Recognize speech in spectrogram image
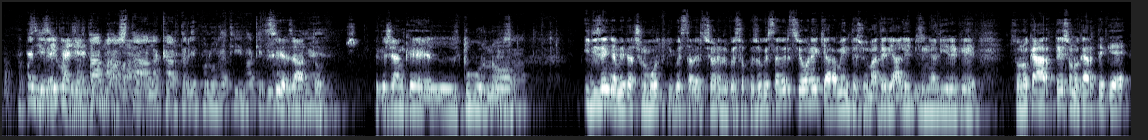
Ma poi Sì, di sì, regola in realtà basta la carta riepologativa che ti Sì, esatto. come- Perché c'è anche il turno. Esatto. I disegni a me piacciono molto di questa versione, per questo ho preso questa versione. Chiaramente sui materiali bisogna dire che sono carte, sono carte che,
